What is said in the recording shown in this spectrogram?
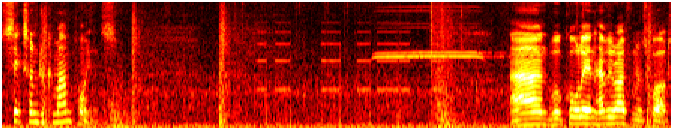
600 command points. And we'll call in Heavy Rifleman Squad.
